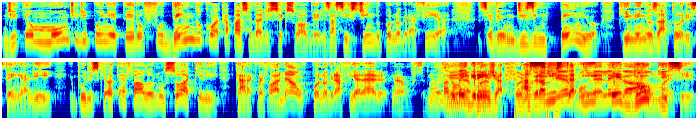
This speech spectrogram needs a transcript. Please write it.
de ter um monte de punheteiro fudendo com a capacidade sexual deles assistindo pornografia, você vê um desempenho que nem os atores têm ali, e por isso que eu até falo, eu não sou aquele cara que vai falar, não, pornografia, né? Não, você não está numa igreja. Assista é, e é eduque-se.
